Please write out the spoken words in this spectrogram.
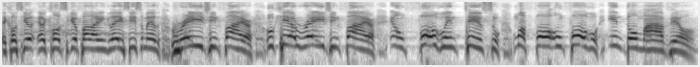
ele conseguiu, ele conseguiu falar inglês? Isso mesmo, raging fire. O que é raging fire? É um fogo intenso, uma fo um fogo indomável.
